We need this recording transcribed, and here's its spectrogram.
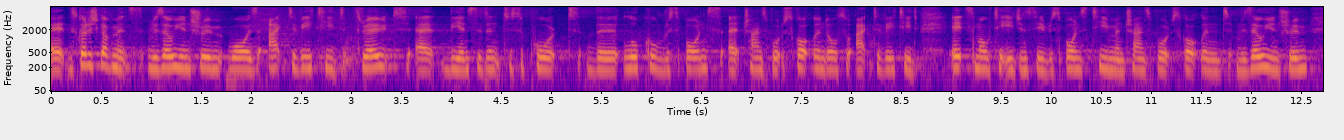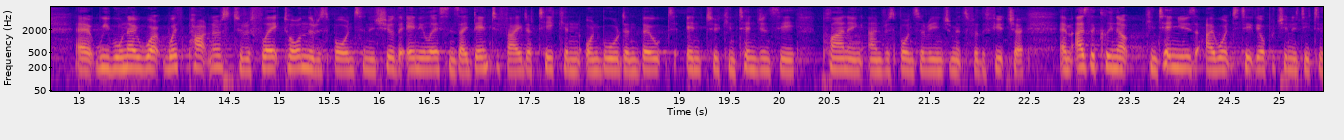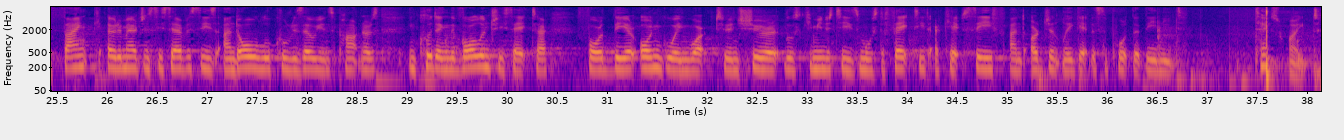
Uh, the Scottish Government's resilience room was activated throughout uh, the incident to support the local response. Uh, Transport Scotland also activated its multi-agency response team and Transport Scotland resilience room. Uh, we will now work with partners to reflect on the response and ensure that any lessons identified are taken on board and built into contingency planning and response arrangements for the future. Um, as the clean-up continues, I want to take the opportunity to thank our emergency services and all local resilience partners, including the volunteers voluntary sector for their ongoing work to ensure those communities most affected are kept safe and urgently get the support that they need. Tess White.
